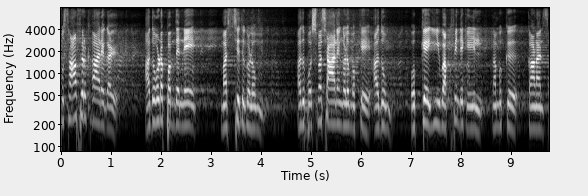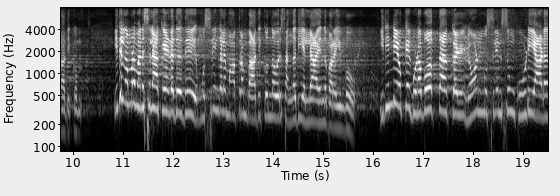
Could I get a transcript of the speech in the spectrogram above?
മുസാഫിർ ഖാനകൾ അതോടൊപ്പം തന്നെ മസ്ജിദുകളും അത് ശ്മശാനങ്ങളും ഒക്കെ അതും ഒക്കെ ഈ വഖഫിന്റെ കീഴിൽ നമുക്ക് കാണാൻ സാധിക്കും. ഇതിൽ നമ്മൾ മനസ്സിലാക്കേണ്ടത് ഇത് മുസ്ലിങ്ങളെ മാത്രം ബാധിക്കുന്ന ഒരു സംഗതിയല്ല എന്ന് പറയുമ്പോൾ ഇതിന്റെയൊക്കെ ഗുണഭോക്താക്കൾ നോൺ മുസ്ലിംസും കൂടിയാണ്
